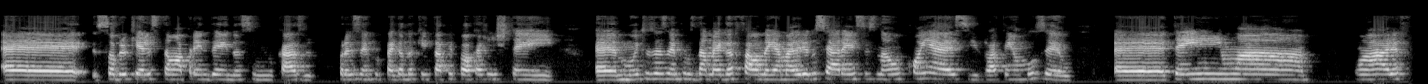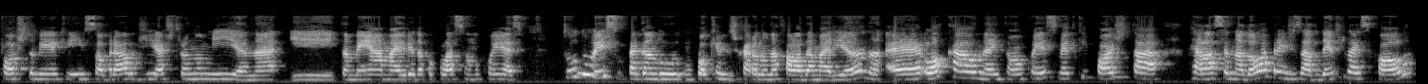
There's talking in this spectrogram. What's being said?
é, sobre o que eles estão aprendendo, assim, no caso, por exemplo, pegando aqui Itapipoca, a gente tem é, muitos exemplos da megafauna e a maioria dos cearenses não conhece, lá tem um museu. É, tem uma, uma área forte também aqui em Sobral de astronomia, né? E também a maioria da população não conhece. Tudo isso, pegando um pouquinho de carona na fala da Mariana, é local, né? Então, é um conhecimento que pode estar relacionado ao aprendizado dentro da escola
